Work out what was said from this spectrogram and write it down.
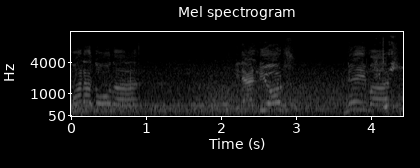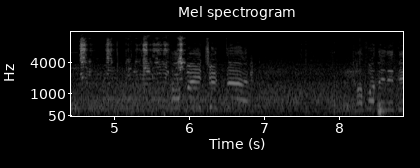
Maradona. İlerliyor. Neymar. Kafaya çıktı. Kafa denedi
